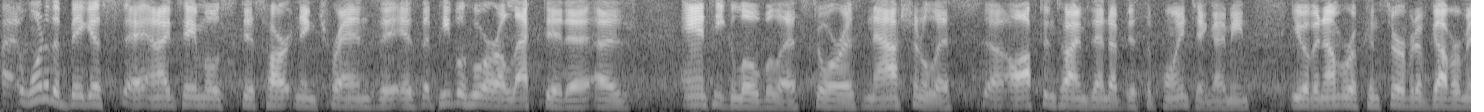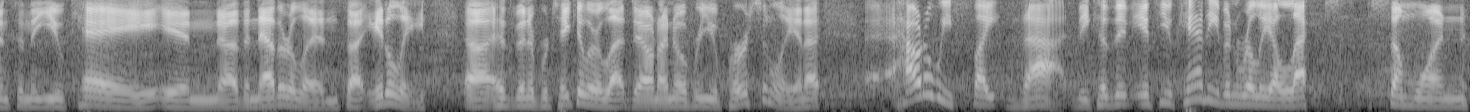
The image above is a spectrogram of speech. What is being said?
Uh, one of the biggest, and I'd say most disheartening trends is that people who are elected uh, as anti globalists or as nationalists uh, oftentimes end up disappointing. I mean, you have a number of conservative governments in the UK, in uh, the Netherlands, uh, Italy uh, has been a particular letdown, I know for you personally. And how do we fight that? Because if, if you can't even really elect someone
